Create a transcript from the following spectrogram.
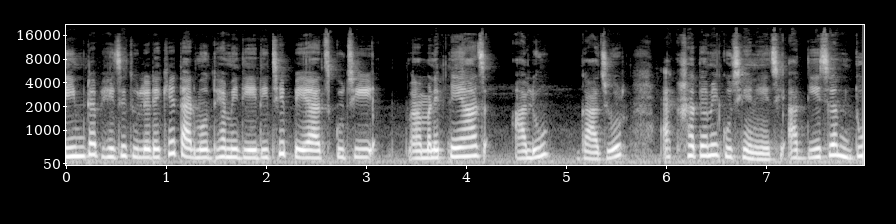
ডিমটা ভেজে তুলে রেখে তার মধ্যে আমি দিয়ে দিচ্ছি পেঁয়াজ কুচি মানে পেঁয়াজ, আলু, গাজর একসাথে আমি কুচিয়ে নিয়েছি। আর দিয়েছিলাম দু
